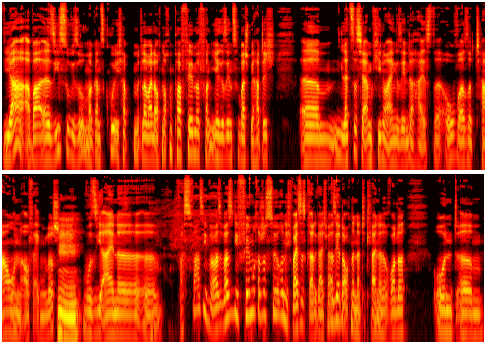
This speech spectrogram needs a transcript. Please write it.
ja, aber äh, sie ist sowieso immer ganz cool. Ich habe mittlerweile auch noch ein paar Filme von ihr gesehen. Zum Beispiel hatte ich ähm, letztes Jahr im Kino eingesehen, der heißt äh, Over the Town auf Englisch, Hm. wo sie eine, äh, was war sie? War, war sie die Filmregisseurin? Ich weiß es gerade gar nicht mehr. Also sie hatte auch eine nette kleine Rolle und ähm,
